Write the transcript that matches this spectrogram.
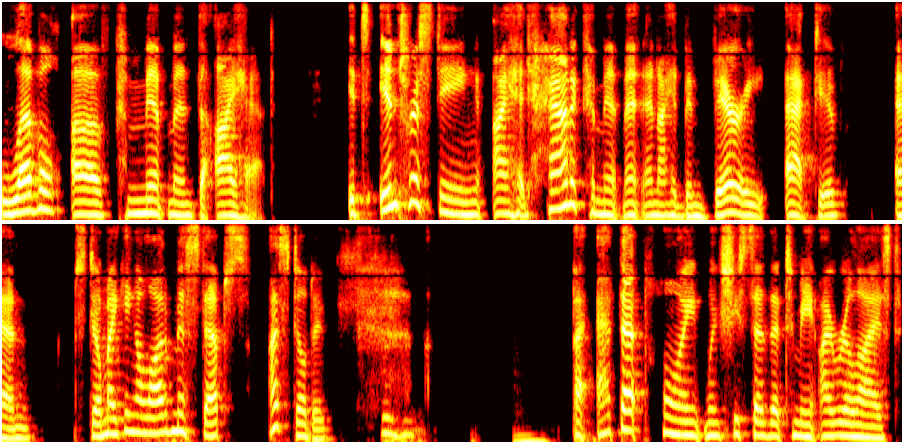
level of commitment that I had. It's interesting. I had had a commitment and I had been very active and still making a lot of missteps. I still do. Mm-hmm. But at that point, when she said that to me, I realized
